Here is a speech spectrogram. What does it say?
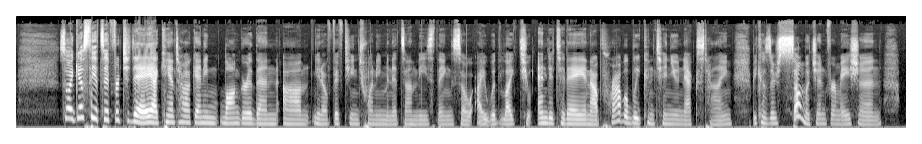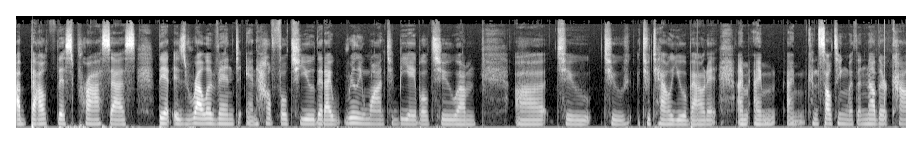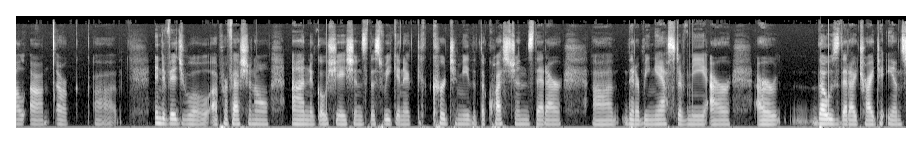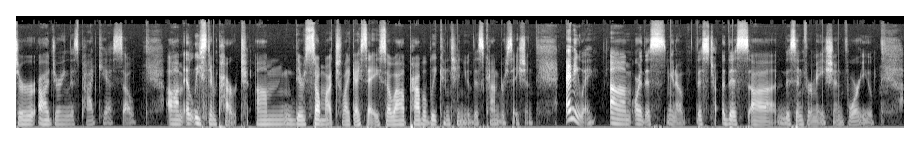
So I guess that's it for today. I can't talk any longer than, um, you know, 15, 20 minutes on these things. So I would like to end it today and I'll probably continue next time because there's so much information about this process that is relevant and helpful to you that I really want to be able to. Um, uh, to to to tell you about it. I'm I'm I'm consulting with another col- uh, or uh, individual uh, professional on negotiations this week, and it occurred to me that the questions that are uh, that are being asked of me are are those that I tried to answer uh, during this podcast. So, um, at least in part, um, there's so much, like I say. So I'll probably continue this conversation. Anyway, um, or this, you know, this this uh, this information for you.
